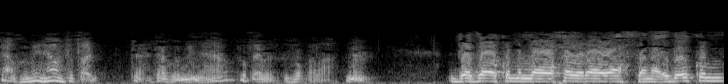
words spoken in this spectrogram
تأكل منها وتطعم تأكل منها وتطعم الفقراء. نعم. جزاكم الله خيرا وأحسن إليكم.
